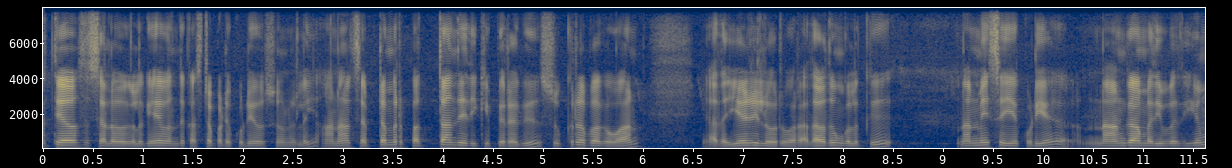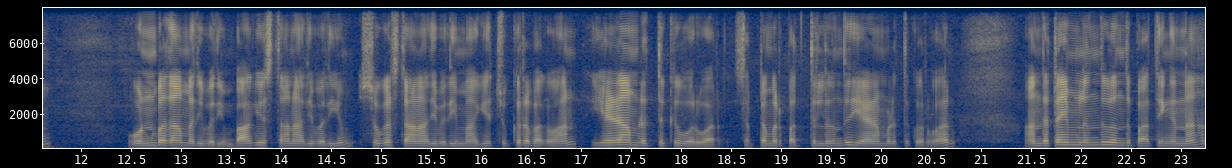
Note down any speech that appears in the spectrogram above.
அத்தியாவசிய செலவுகளுக்கே வந்து கஷ்டப்படக்கூடிய ஒரு சூழ்நிலை. ஆனால் செப்டம்பர் பத்தாம் தேதிக்கு பிறகு சுக்கர பகவான் அதை ஏழில் ஒருவர் அதாவது உங்களுக்கு நன்மை செய்யக்கூடிய நான்காம் அதிபதியும் ஒன்பதாம் அதிபதியும் பாகியஸ்தான அதிபதியும் சுகஸ்தான அதிபதியும் ஆகிய சுக்கிர பகவான் ஏழாம் இடத்துக்கு வருவார். செப்டம்பர் பத்துலேருந்து ஏழாம் இடத்துக்கு வருவார். அந்த டைம்லேருந்து வந்து பார்த்திங்கன்னா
